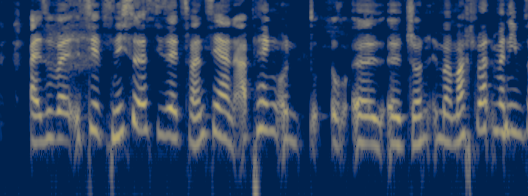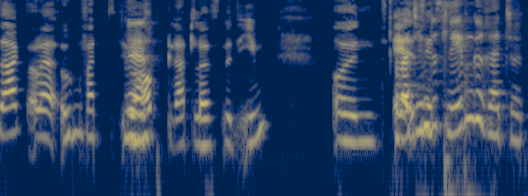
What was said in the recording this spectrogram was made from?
also, weil ist jetzt nicht so, dass die seit 20 Jahren abhängen und äh, äh, John immer macht, was man ihm sagt, oder irgendwas ja. überhaupt glatt läuft mit ihm. Und er hat ihm das Leben gerettet.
